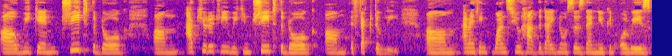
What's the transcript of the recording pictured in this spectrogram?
uh, we can treat the dog um, accurately, we can treat the dog um, effectively. Um, and I think once you have the diagnosis, then you can always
